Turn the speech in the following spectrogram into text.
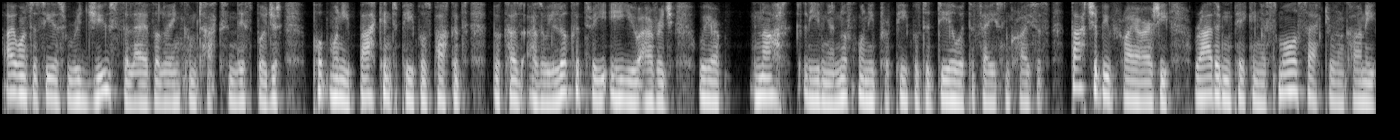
I want to see us reduce the level of income tax in this budget, put money back into people's pockets because as we look at the EU average, we are not leaving enough money for people to deal with the facing crisis. That should be priority rather than picking a small sector of an economy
